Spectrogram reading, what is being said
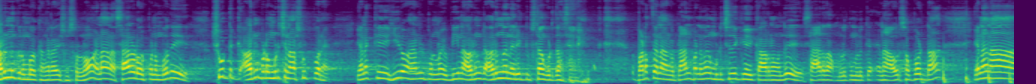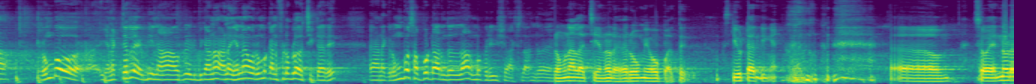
அருணுக்கு ரொம்ப கங்க்ராச்சுலேஷன் சொல்லணும். ஏன்னா நான் சாரோட ஒர்க் பண்ணும்போது ஷூட்டுக்கு அருண் படம் முடிச்சு நான் ஷூட் போகிறேன் எனக்கு ஹீரோ ஹேண்டில் பண்ணணும் எப்படின்னு அருண் அருண் தான் நிறைய டிப்ஸ்லாம் கொடுத்தா சார் படத்தை நாங்கள் பிளான் பண்ணவே முடிச்சதுக்கு காரணம் வந்து சார் தான் முழுக்க முழுக்க. ஏன்னா அவர் சப்போர்ட் தான். ஏன்னா நான் ரொம்ப எனக்கு தெரில எப்படி நான் அவருக்கு எடுப்பிக்கானோ ஆனால் என்ன அவர் ரொம்ப கம்ஃபர்டபுளாக வச்சுக்கிட்டாரு. எனக்கு ரொம்ப சப்போர்ட்டாக இருந்தது தான் ரொம்ப பெரிய விஷயம் ஆக்சுவலாக அந்த ரொம்ப நாள் ஆச்சு என்னோட ரோமியோவை பார்த்து. க்யூட்டாக இருக்கீங்க. ஸோ என்னோட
